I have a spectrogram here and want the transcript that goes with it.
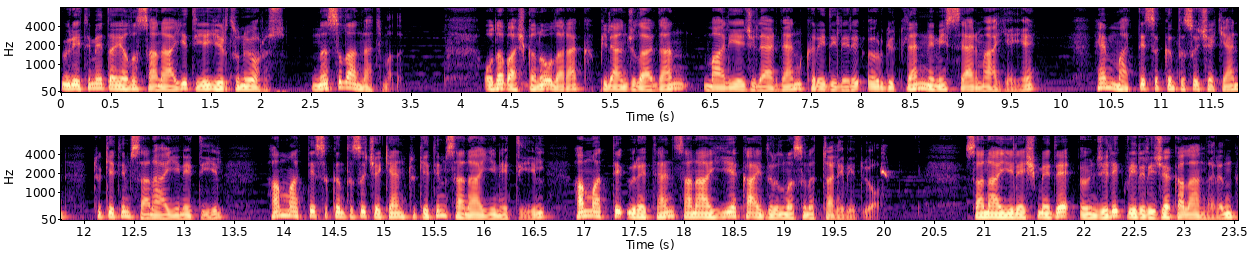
üretime dayalı sanayi diye yırtınıyoruz. Nasıl anlatmalı? Oda başkanı olarak plancılardan, maliyecilerden kredileri örgütlenmemiş sermayeye, hem madde sıkıntısı çeken tüketim sanayine değil, ham madde sıkıntısı çeken tüketim sanayine değil, ham madde üreten sanayiye kaydırılmasını talep ediyor. Sanayileşmede öncelik verilecek alanların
